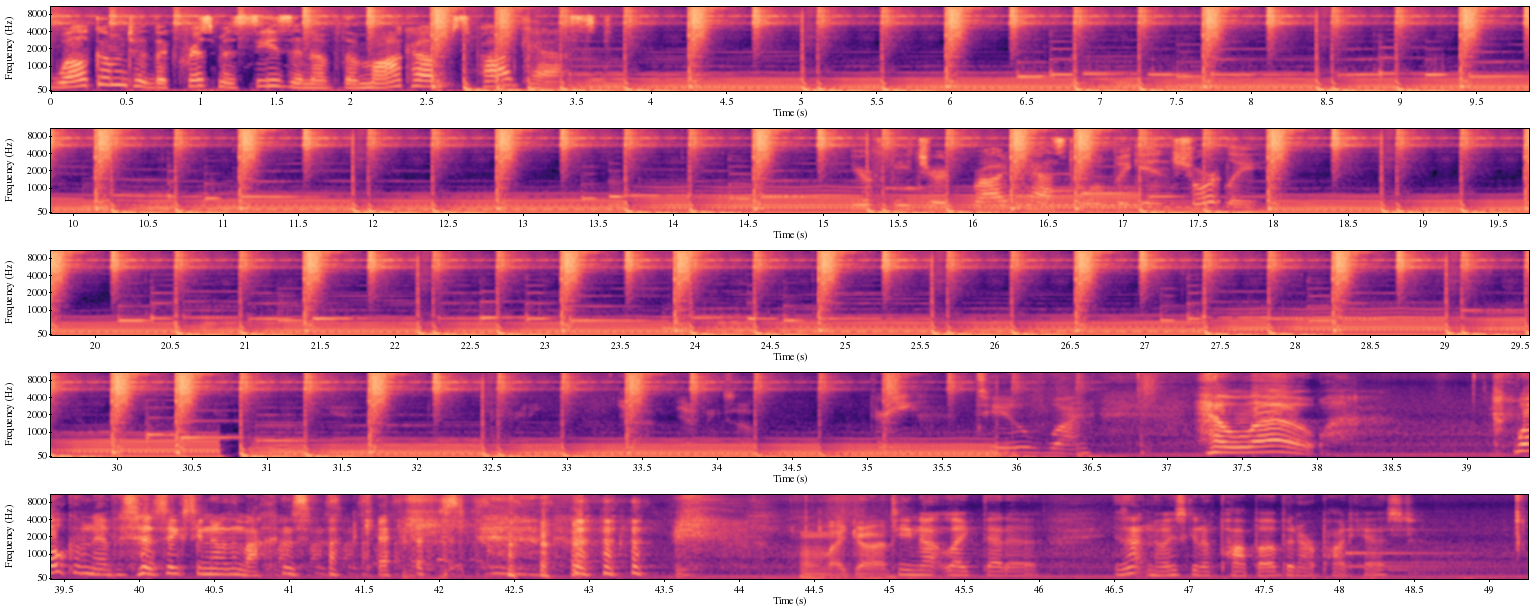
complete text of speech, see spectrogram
Welcome to the Christmas season of the Mockups podcast. Welcome to episode 16 of the Macos podcast. Oh my god. Do you not like that? Uh, is that noise going to pop up in our podcast?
